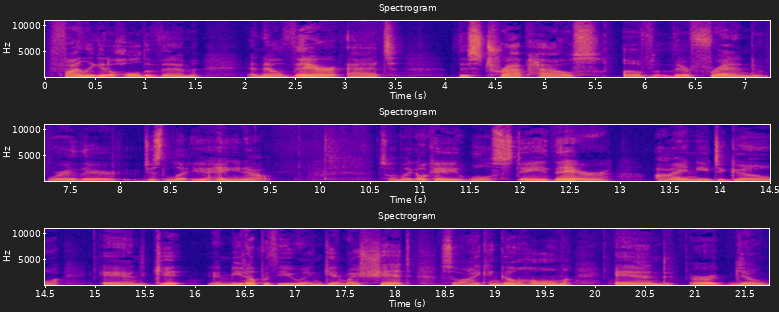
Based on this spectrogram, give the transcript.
finally get a hold of them, and now they're at this trap house of their friend where they're just let you know, hanging out. So I'm like, okay, we'll stay there. I need to go and get and meet up with you and get my shit so I can go home and or you know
